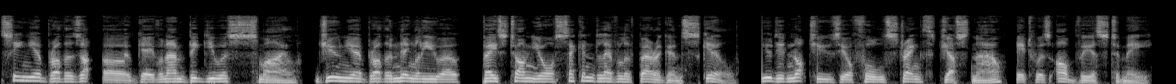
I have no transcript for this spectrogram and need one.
Senior brother's uh-oh gave an ambiguous smile. Junior brother Ning Luo, based on your second level of Paragon skill, You did not use your full strength just now. It was obvious to me.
